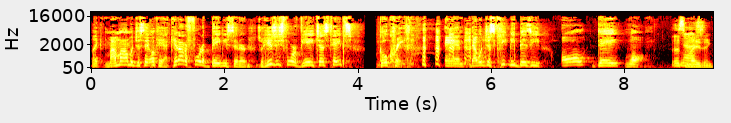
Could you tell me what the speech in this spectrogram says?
Like my mom would just say, "Okay, I cannot afford a babysitter, so here's these four VHS tapes. Go crazy," and that would just keep me busy all day long. That's Nice. amazing.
